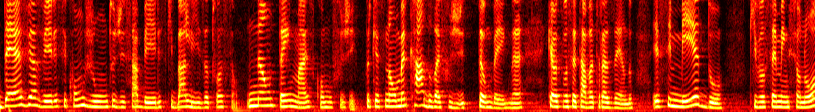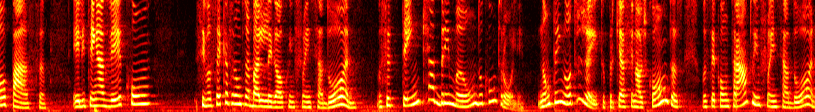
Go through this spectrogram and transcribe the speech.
deve haver esse conjunto de saberes que baliza a atuação. Não tem mais como fugir, porque senão o mercado vai fugir também, né? que é o que você estava trazendo. Esse medo que você mencionou, passa, ele tem a ver com se você quer fazer um trabalho legal com influenciador, você tem que abrir mão do controle. Não tem outro jeito, porque afinal de contas, você contrata o influenciador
